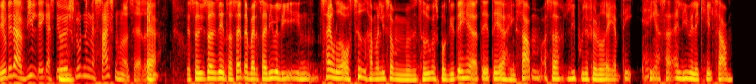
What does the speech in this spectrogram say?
er jo det, der er vildt, ikke? Altså, det er jo mm. i slutningen af 1600-tallet. Ja. Ja, så, så det er interessant, at man så alligevel i en 300 års tid har man ligesom taget udgangspunkt i det her, det, det at hænge sammen, og så lige pludselig finde ud af, at det hænger så alligevel ikke helt sammen.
